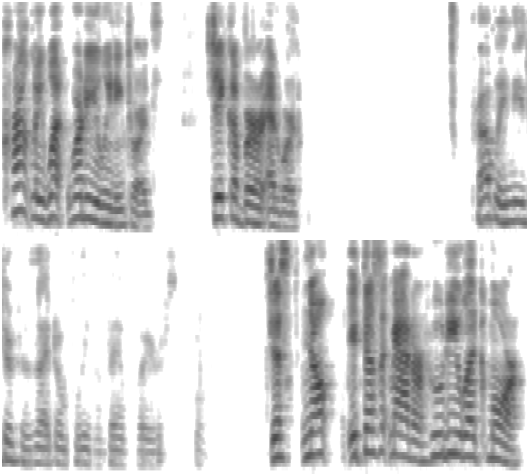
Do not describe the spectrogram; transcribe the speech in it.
Currently, what what are you leaning towards, Jacob or Edward? Probably neither, because I don't believe in vampires. Just no, it doesn't matter. Who do you like more?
